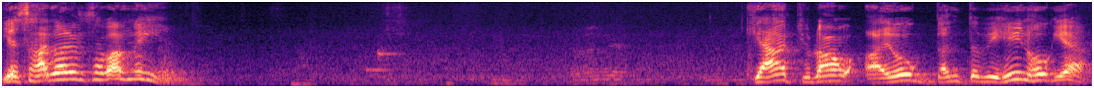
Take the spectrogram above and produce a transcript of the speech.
यह साधारण सवाल नहीं है। क्या चुनाव आयोग दंत विहीन हो गया?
